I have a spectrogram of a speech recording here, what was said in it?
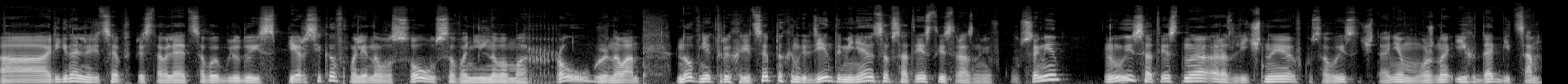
А оригинальный рецепт представляет собой блюдо из персиков, малинового соуса, ванильного мороженого. Но в некоторых рецептах ингредиенты меняются в соответствии с разными вкусами. Ну и, соответственно, различные вкусовые сочетания можно их добиться.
